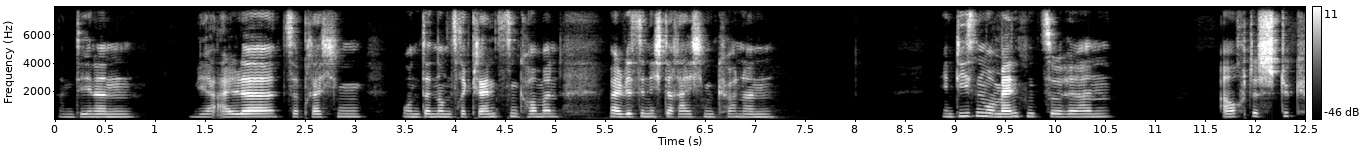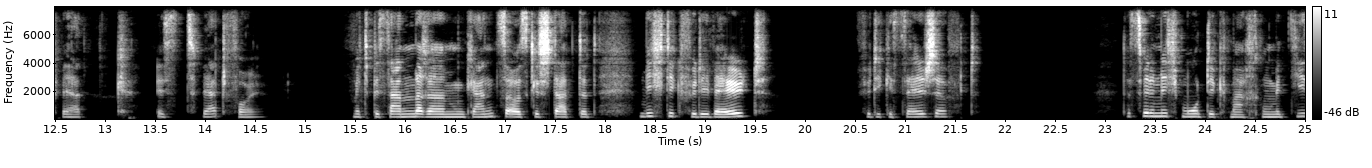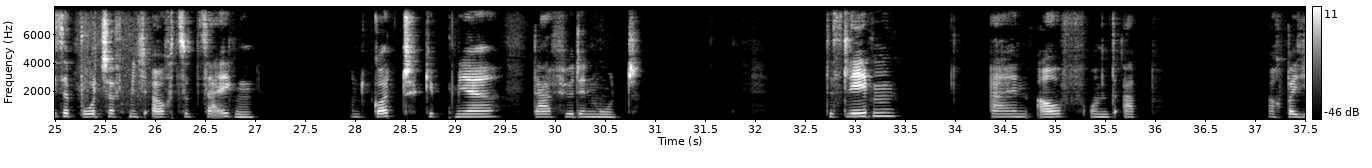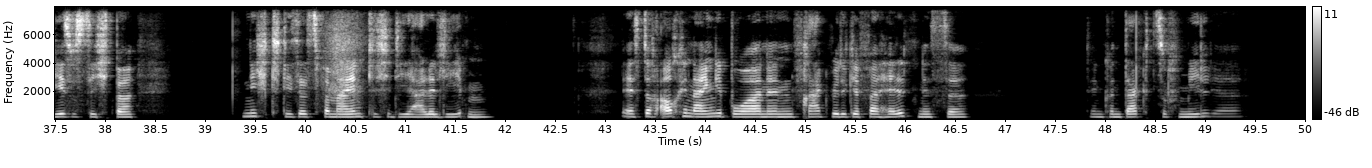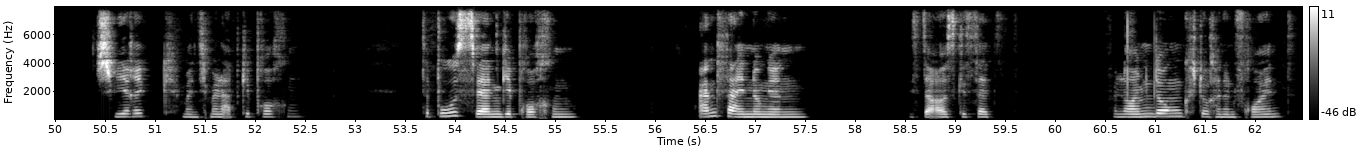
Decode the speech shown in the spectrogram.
an denen wir alle zerbrechen und an unsere Grenzen kommen, weil wir sie nicht erreichen können. In diesen Momenten zu hören, auch das Stückwerk ist wertvoll mit besonderem Glanz ausgestattet, wichtig für die Welt, für die Gesellschaft. Das will mich mutig machen, mit dieser Botschaft mich auch zu zeigen. Und Gott gibt mir dafür den Mut. Das Leben ein Auf und Ab, auch bei Jesus sichtbar, nicht dieses vermeintlich ideale Leben, er ist doch auch hineingeboren in fragwürdige Verhältnisse, den Kontakt zur Familie schwierig, manchmal abgebrochen. Tabus werden gebrochen, Anfeindungen ist er ausgesetzt, Verleumdung durch einen Freund,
